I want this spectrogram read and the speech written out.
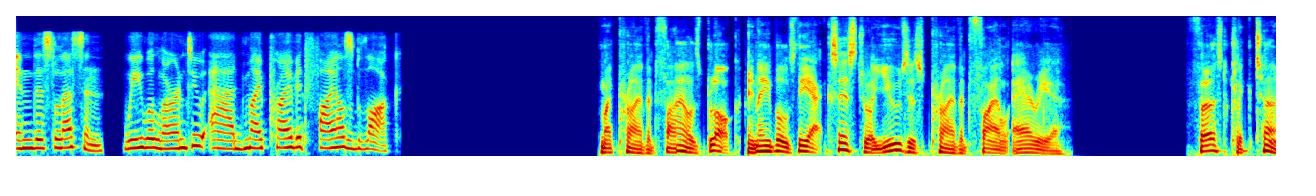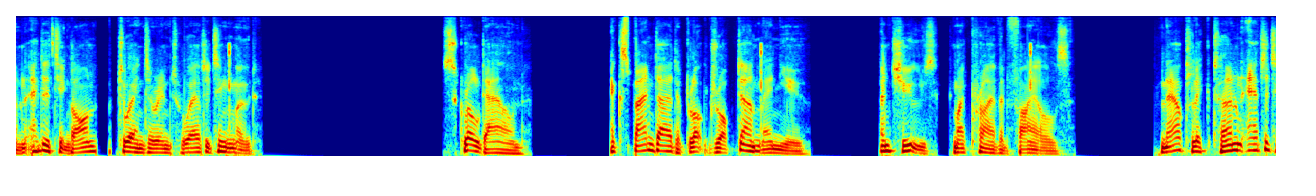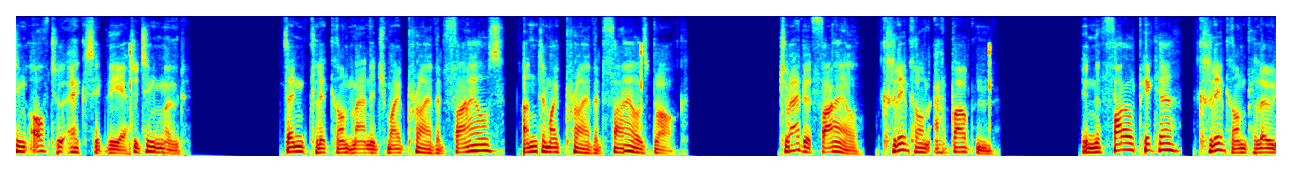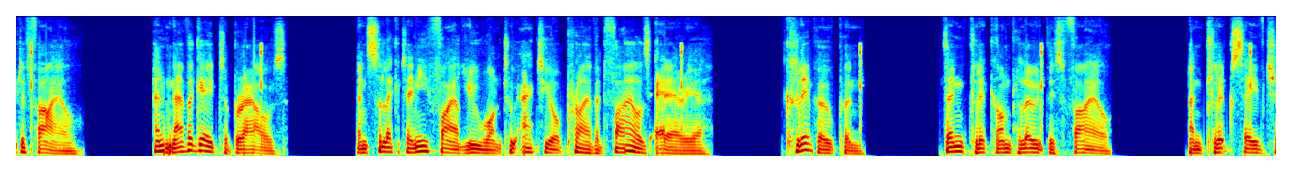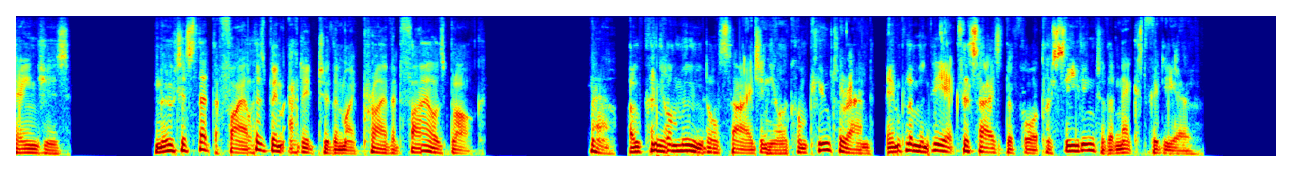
In this lesson, we will learn to add My Private Files block. My Private Files block enables the access to a user's private file area. First click Turn Editing on, to enter into editing mode. Scroll down. Expand Add a Block drop-down menu. And choose My Private Files. Now click Turn Editing off to exit the editing mode. Then click on Manage My Private Files, under My Private Files block. To add a file, click on Add button. In the file picker, click on Upload a file. And navigate to Browse. And select any file you want to add to your private files area. Click Open. Then click on Upload this file. And click Save Changes. Notice that the file has been added to the My Private Files block. Now, open your Moodle site in your computer and implement the exercise before proceeding to the next video.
